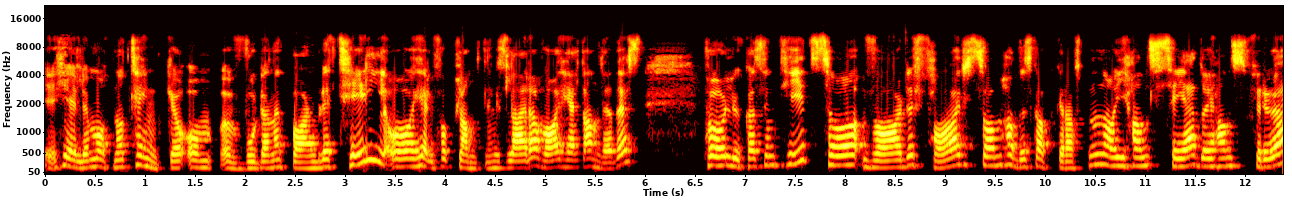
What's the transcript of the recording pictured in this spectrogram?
hele måten å tenke om hvordan et barn ble til, og hele forplantningslæra var helt annerledes. På Lukas sin tid så var det far som hadde skaperkraften, og i hans sæd og i hans frø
